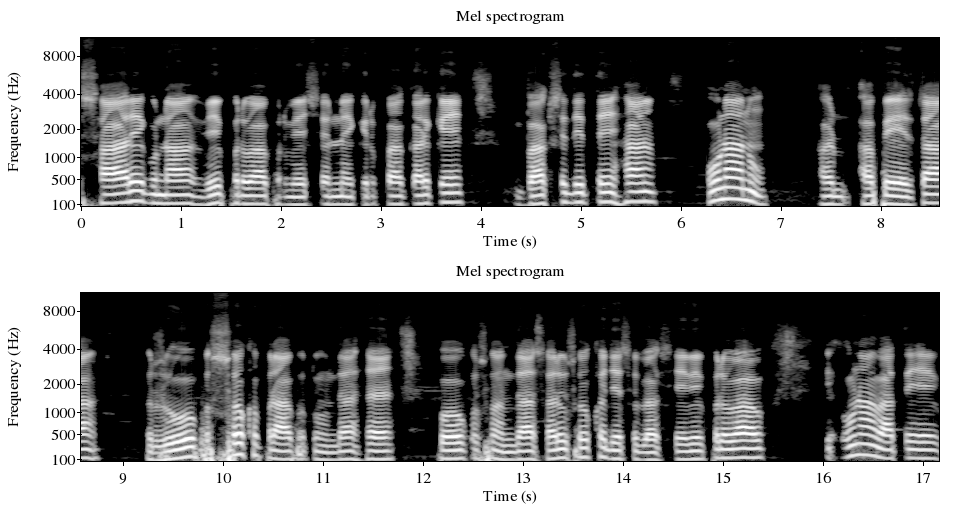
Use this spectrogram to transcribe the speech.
ਸਾਰੇ ਗੁਨਾਹ ਬੇਪਰਵਾਹ ਪਰਮੇਸ਼ਰ ਨੇ ਕਿਰਪਾ ਕਰਕੇ ਬਖਸ਼ ਦਿੱਤੇ ਹਨ। ਉਹਨਾਂ ਨੂੰ ਅਭੇਦਤਾ ਰੂਪ ਸੁਖ ਪ੍ਰਾਪਤ ਹੁੰਦਾ ਹੈ। ਭੋਗ ਸੁਹੰਦਾ ਸਰਬ ਸੁਖ ਜਿਸ ਬਖਸ਼ੇ ਵੇ ਪ੍ਰਭਾਵ। ਕਿ ਉਹਨਾਂ ਵਾਤੇ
